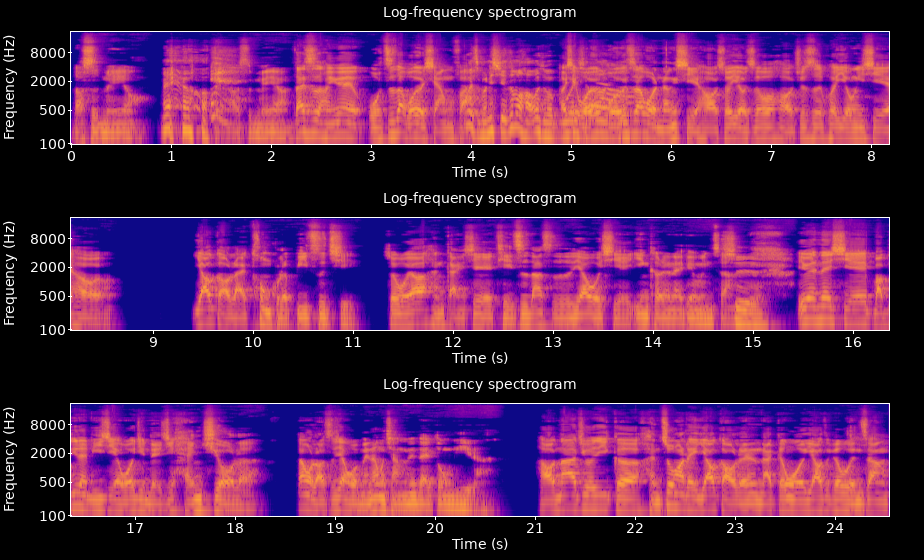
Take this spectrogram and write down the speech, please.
老师没有，没有，老师没有。但是因为我知道我有想法，为什么你写这么好？为什么不会？而且我我知道我能写哈，所以有时候哈，就是会用一些哈邀稿来痛苦的逼自己。所以我要很感谢铁志当时要我写硬科的那篇文章，是因为那些宝弟的理解我已经累积很久了。但我老实讲，我没那么强的内在动力了。好，那就一个很重要的邀稿人来跟我邀这个文章。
